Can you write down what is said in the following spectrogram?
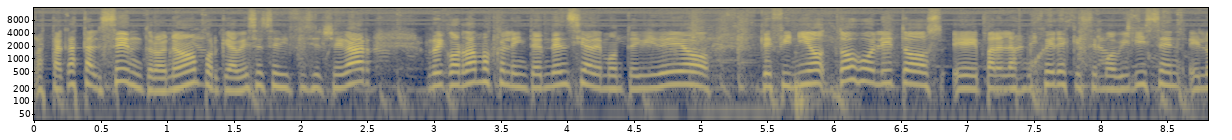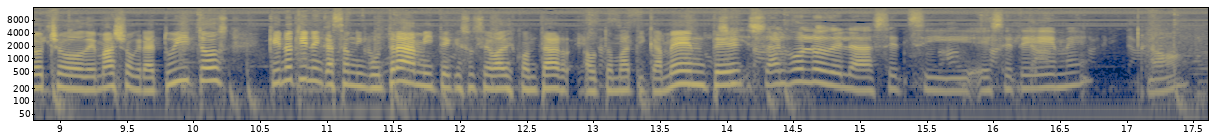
hasta acá hasta el centro, ¿no? Porque a veces es difícil llegar. Recordamos que la Intendencia de Montevideo definió dos boletos eh, para las mujeres que se movilicen el 8 de mayo gratuitos, que no tienen que hacer ningún trámite, que eso se va a descontar automáticamente. Sí, salvo lo de la STM, ¿no?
